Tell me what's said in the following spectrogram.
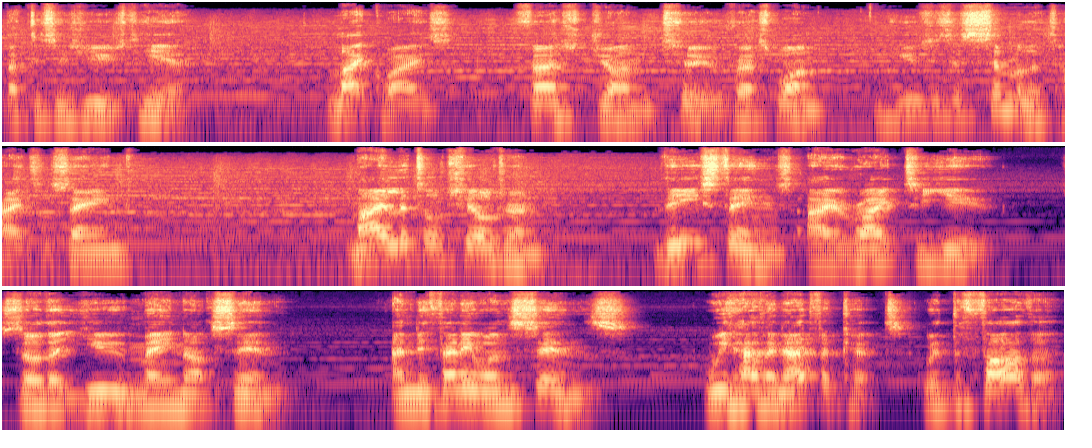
that it is used here. Likewise, 1 John 2 verse 1 uses a similar title saying, My little children, these things I write to you, so that you may not sin. And if anyone sins, we have an advocate with the Father,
